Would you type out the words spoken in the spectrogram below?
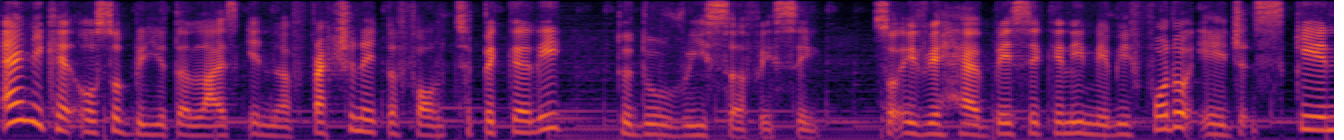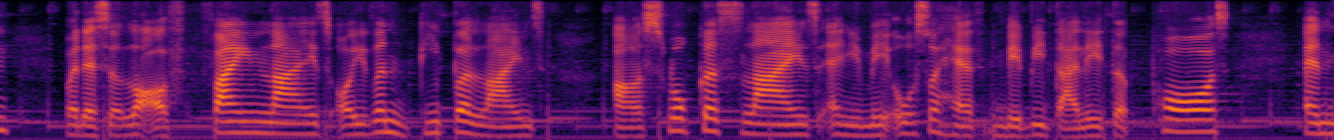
and it can also be utilized in a fractionated form typically to do resurfacing. So if you have basically maybe photo-aged skin where there's a lot of fine lines or even deeper lines, uh, smoker's lines, and you may also have maybe dilated pores and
